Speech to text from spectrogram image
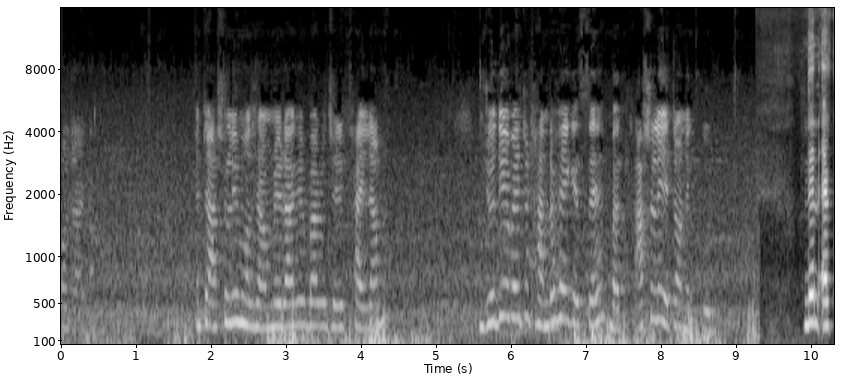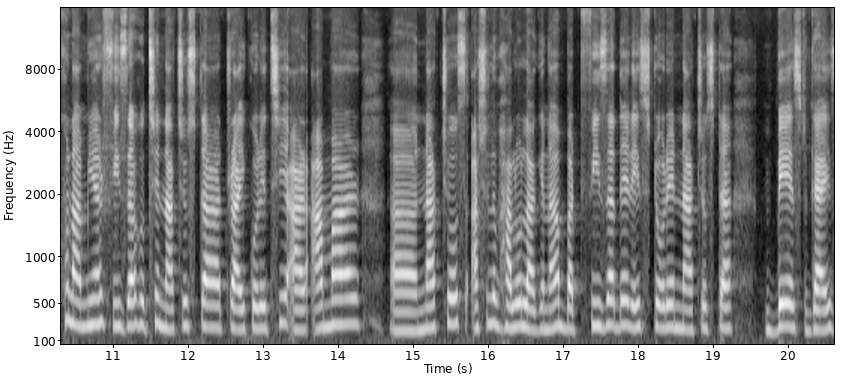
মজা এটা। আসলেই মজা। আমরা এর আগের বারও যে খাইলাম। যদিও বা একটু ঠান্ডা হয়ে গেছে বাট আসলে এটা অনেক গুড দেন এখন আমি আর ফিজা হচ্ছে নাচোসটা ট্রাই করেছি। আর আমার নাচোস আসলে ভালো লাগে না বাট ফিজাদের এই স্টোরের নাচোসটা বেস্ট গাইস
